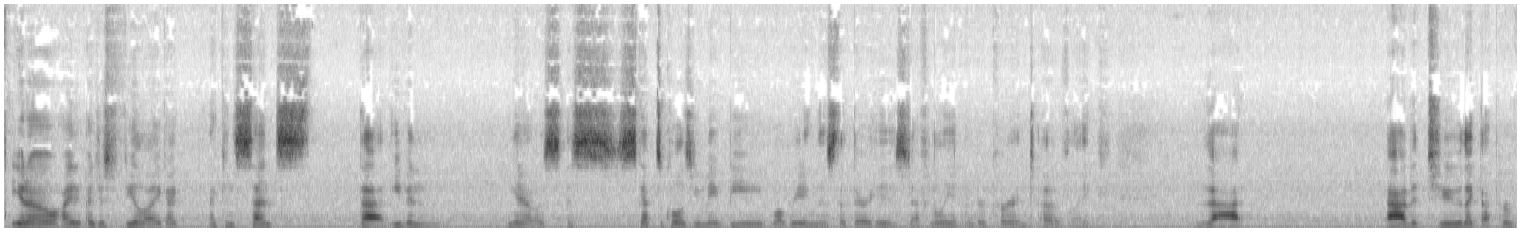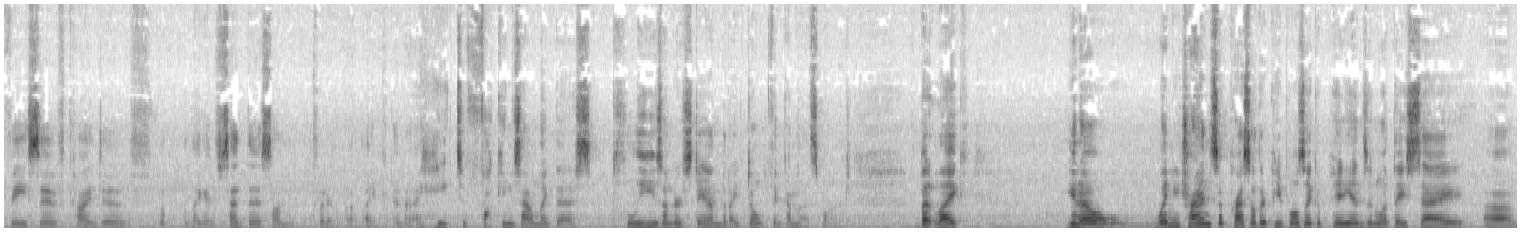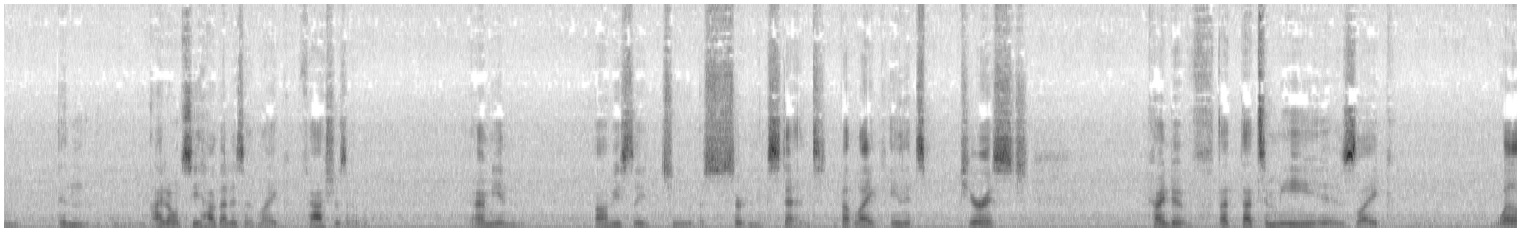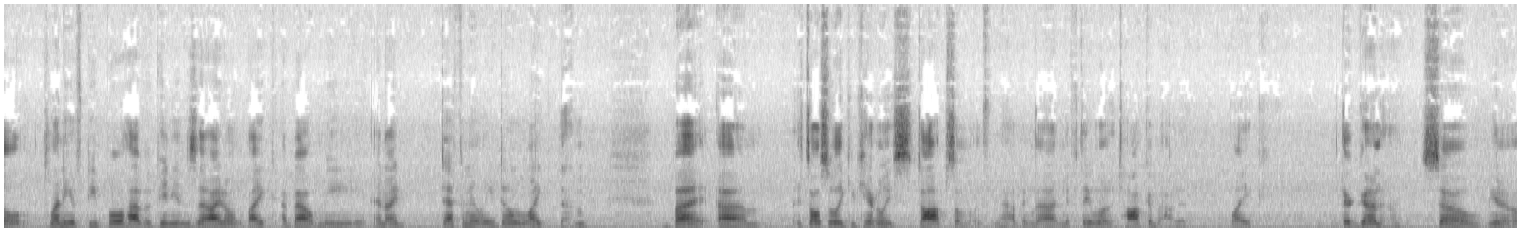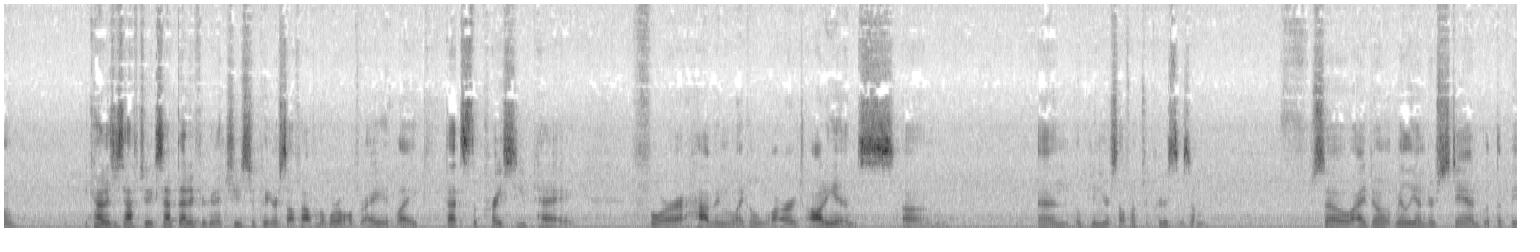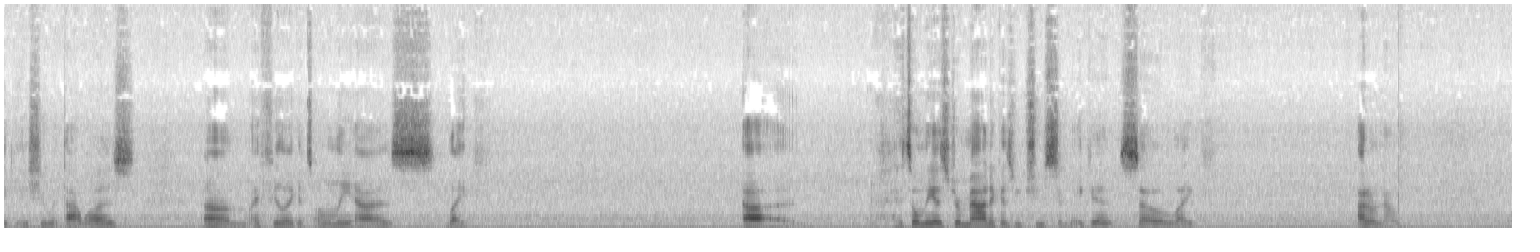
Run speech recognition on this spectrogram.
You know, I, I just feel like I, I can sense that even, you know, as, as skeptical as you may be while reading this, that there is definitely an undercurrent of like that attitude, like that pervasive kind of like I've said this on Twitter, but like, and I hate to fucking sound like this. Please understand that I don't think I'm that smart, but like, you know, when you try and suppress other people's like opinions and what they say, um, and I don't see how that isn't like fascism. I mean, obviously to a certain extent, but like in its purest kind of that that to me is like well plenty of people have opinions that i don't like about me and i definitely don't like them. But um, it's also like you can't really stop someone from having that and if they want to talk about it like they're gonna. So you know you kind of just have to accept that if you're going to choose to put yourself out in the world right like that's the price you pay for having like a large audience um, and opening yourself up to criticism. So I don't really understand what the big issue with that was. Um, I feel like it's only as like uh, it's only as dramatic as you choose to make it. So like I don't know.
